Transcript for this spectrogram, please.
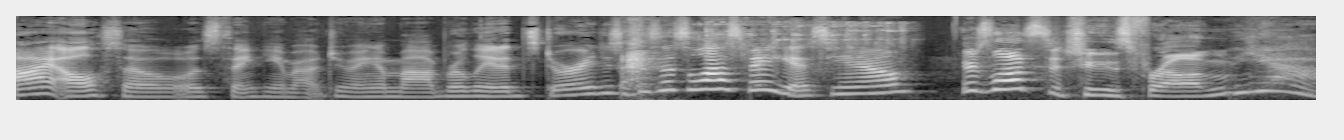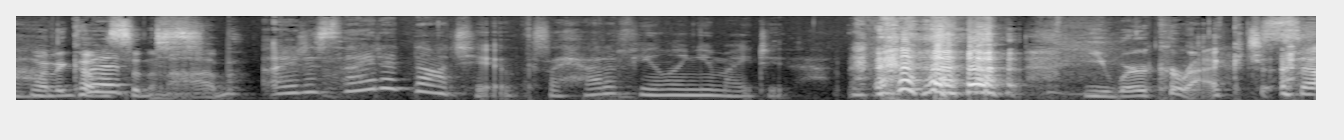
I also was thinking about doing a mob related story just because it's Las Vegas, you know? There's lots to choose from. Yeah. When it comes to the mob. I decided not to because I had a feeling you might do that. You were correct. So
